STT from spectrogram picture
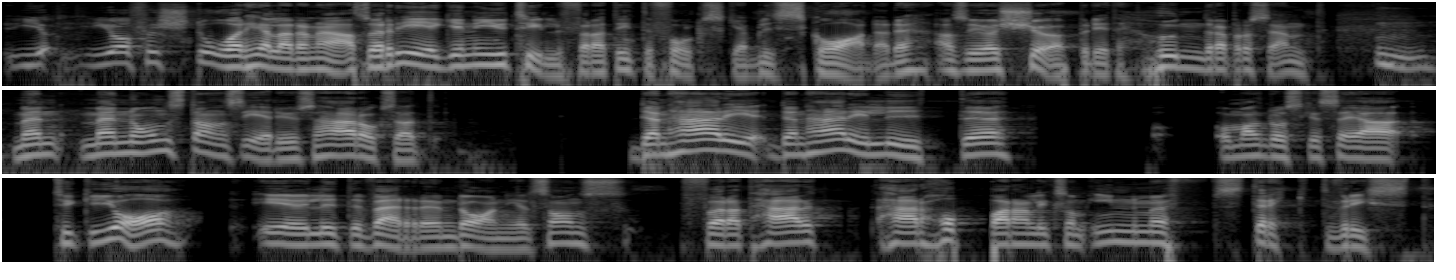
jag, jag förstår hela den här, alltså regeln är ju till för att inte folk ska bli skadade. Alltså jag köper det till 100%. Mm. Men, men någonstans är det ju så här också att den här är, den här är lite, om man då ska säga, tycker jag, är lite värre än Danielssons. För att här, här hoppar han liksom in med sträckt vrist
